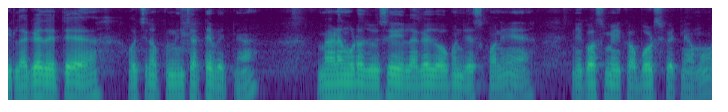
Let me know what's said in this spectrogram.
ఈ లగేజ్ అయితే వచ్చినప్పటి నుంచి అట్టే పెట్టినా. మేడం కూడా చూసి లగేజ్ ఓపెన్ చేసుకొని నీకోసం ఈ కబోర్డ్స్ పెట్టినాము.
